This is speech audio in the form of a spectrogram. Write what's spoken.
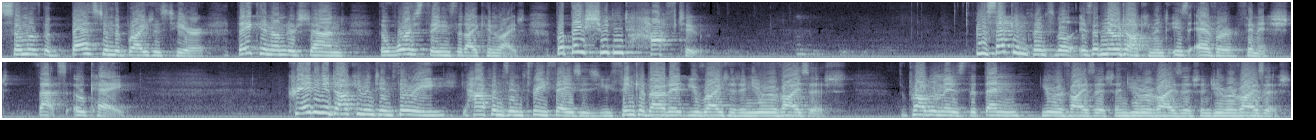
some of the best and the brightest here. They can understand the worst things that I can write. But they shouldn't have to. The second principle is that no document is ever finished. That's okay. Creating a document in theory happens in three phases. You think about it, you write it, and you revise it. The problem is that then you revise it, and you revise it, and you revise it.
